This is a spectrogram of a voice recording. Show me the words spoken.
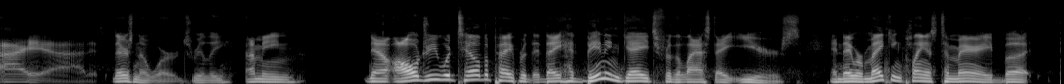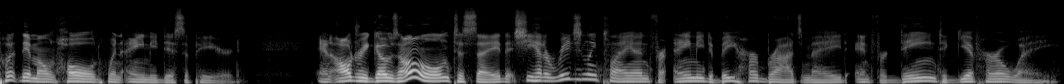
I uh, there's no words really. I mean, now Audrey would tell the paper that they had been engaged for the last eight years and they were making plans to marry, but put them on hold when Amy disappeared. And Audrey goes on to say that she had originally planned for Amy to be her bridesmaid and for Dean to give her away.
